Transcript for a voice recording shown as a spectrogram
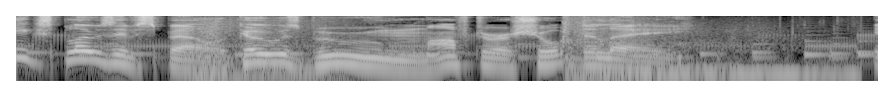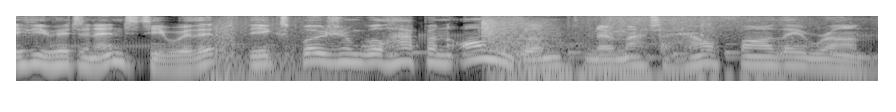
explosive spell goes boom after a short delay. If you hit an entity with it, the explosion will happen on them no matter how far they run.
